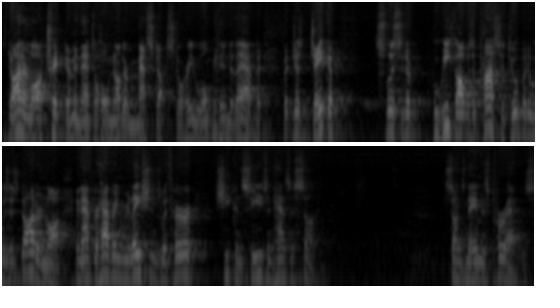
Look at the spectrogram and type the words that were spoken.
His daughter in law tricked him, and that's a whole other messed up story. We won't get into that. But, but just Jacob solicited who he thought was a prostitute, but it was his daughter in law. And after having relations with her, she conceives and has a son. son's name is Perez.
